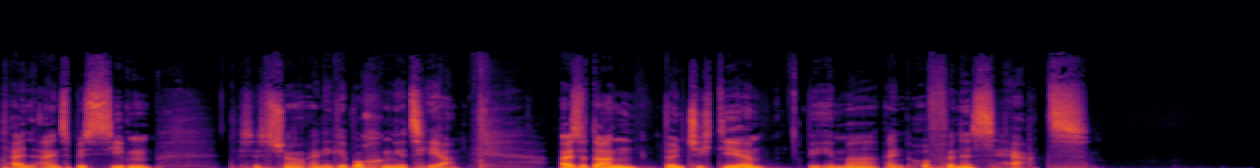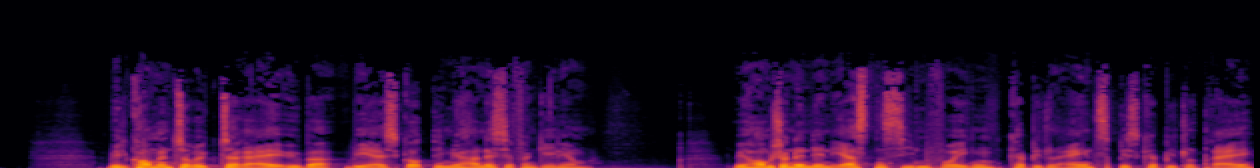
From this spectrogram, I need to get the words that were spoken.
Teil 1 bis 7. Das ist schon einige Wochen jetzt her. Also dann wünsche ich dir wie immer ein offenes Herz. Willkommen zurück zur Reihe über Wer ist Gott im Johannesevangelium. Wir haben schon in den ersten sieben Folgen, Kapitel 1 bis Kapitel 3,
